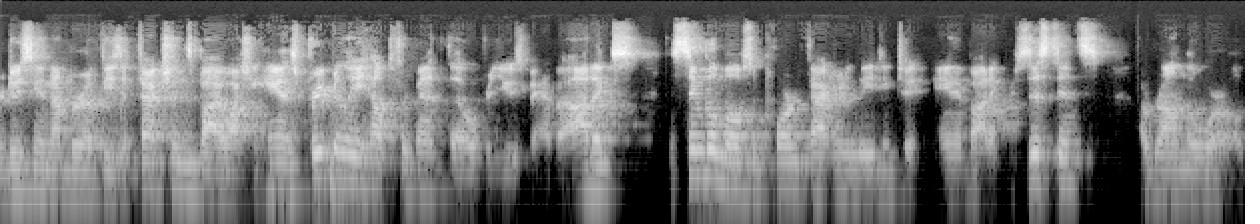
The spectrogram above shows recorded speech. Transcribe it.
reducing the number of these infections by washing hands frequently helps prevent the overuse of antibiotics, the single most important factor leading to antibiotic resistance around the world.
